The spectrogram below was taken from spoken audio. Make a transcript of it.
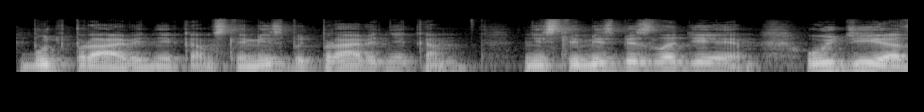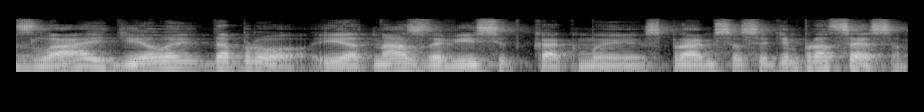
будь праведником, стремись быть праведником, не стремись быть злодеем. Уйди от зла и делай добро. И от нас зависит, как мы справимся с этим процессом.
